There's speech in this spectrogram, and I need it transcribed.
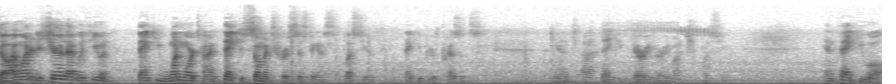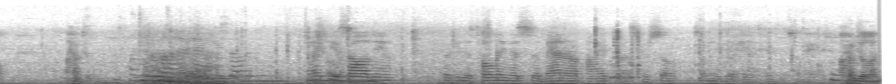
so I wanted to share that with you and thank you one more time. Thank you so much for assisting us. Bless you. Thank you for your presence. And uh, thank you very, very much. Bless you. And thank you all. Alhamdulillah. Thank you, Saladin, for just holding this uh, banner up high for us for so, so many decades. So Alhamdulillah.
